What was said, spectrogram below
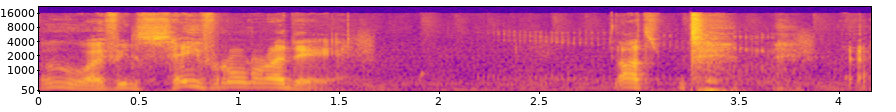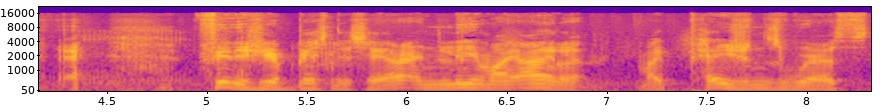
Oh, I feel safer already. That's... Finish your business here and leave my island. My patience wears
